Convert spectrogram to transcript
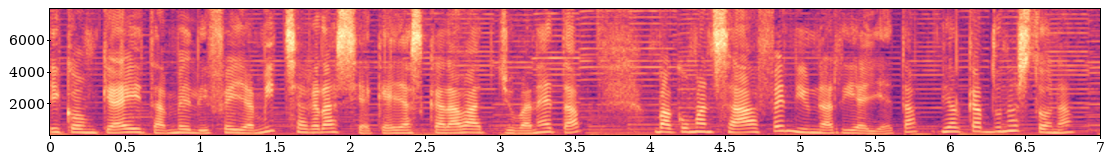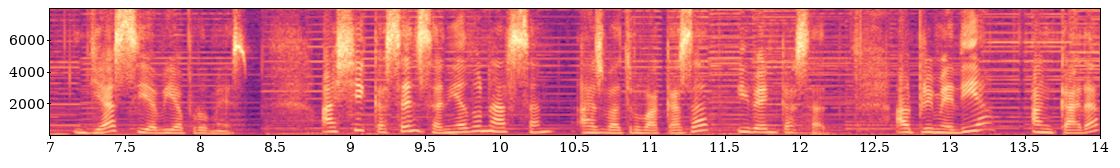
i com que a ell també li feia mitja gràcia aquell escarabat joveneta, va començar a fer-li una rialleta i al cap d'una estona ja s'hi havia promès. Així que sense ni adonar-se'n, es va trobar casat i ben casat. El primer dia, encara,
